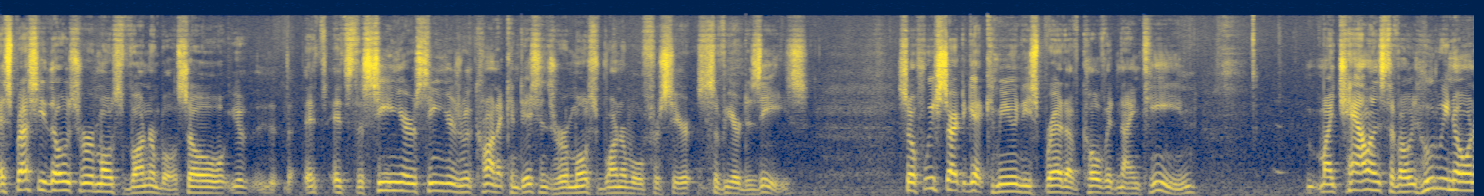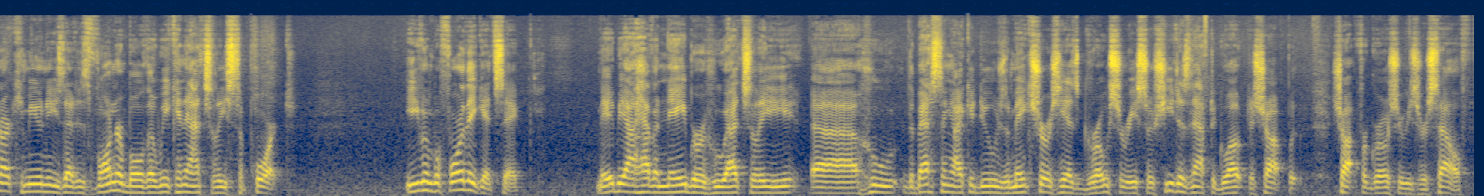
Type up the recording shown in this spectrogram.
Especially those who are most vulnerable. So you, it's, it's the seniors, seniors with chronic conditions who are most vulnerable for se severe disease. So if we start to get community spread of COVID-19, my challenge to vote, who do we know in our communities that is vulnerable that we can actually support? even before they get sick. Maybe I have a neighbor who actually, uh, who the best thing I could do is to make sure she has groceries so she doesn't have to go out to shop, shop for groceries herself.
